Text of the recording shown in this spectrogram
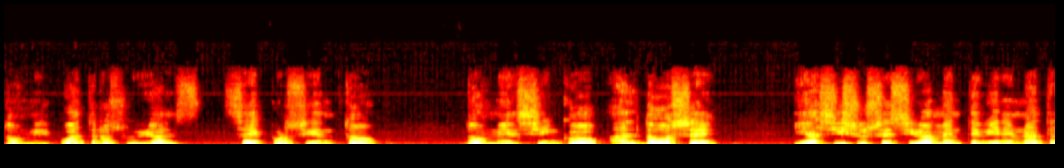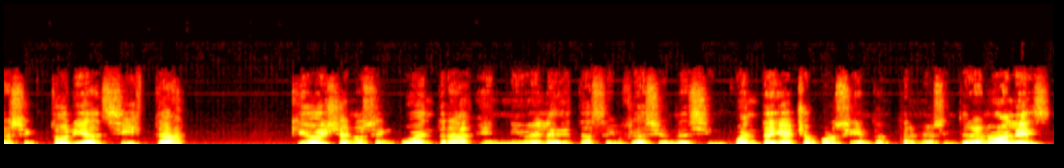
2004 subió al 6%, 2005 al 12%, y así sucesivamente viene una trayectoria alcista que hoy ya nos encuentra en niveles de tasa de inflación del 58% en términos interanuales,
